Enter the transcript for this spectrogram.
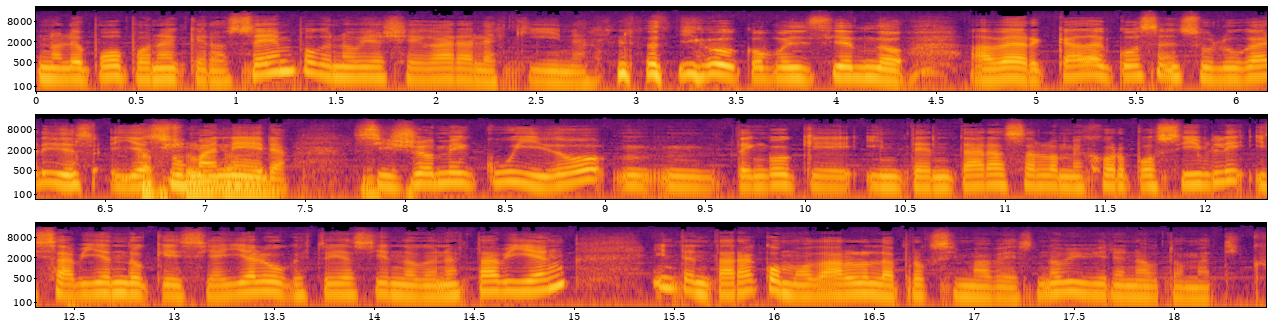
no le puedo poner querosén porque no voy a llegar a la esquina. Lo digo como diciendo, a ver, cada cosa en su lugar y, y a su manera. Si yo me cuido, mm, mm, tengo que intentar hacer lo mejor posible y sabiendo que si hay algo que estoy haciendo que no está bien, intentar acomodarlo la próxima vez, no vivir en automático.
